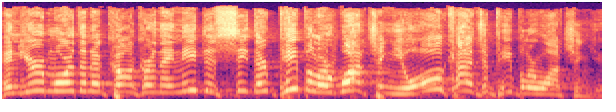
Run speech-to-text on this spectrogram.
and you're more than a conqueror. And they need to see their people are watching you. All kinds of people are watching you.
